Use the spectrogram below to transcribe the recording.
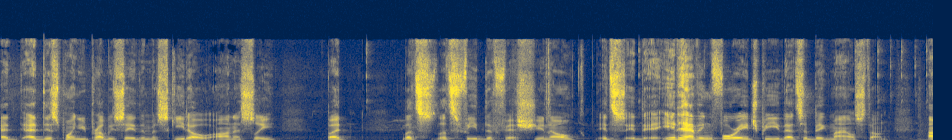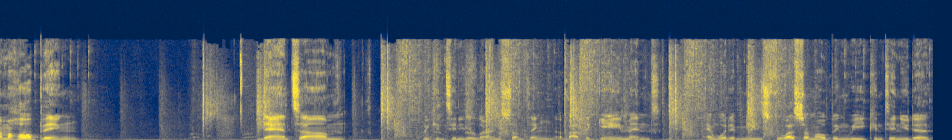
At, at this point, you'd probably say the mosquito, honestly. But let's let's feed the fish, you know? It's it, it having 4 HP, that's a big milestone. I'm hoping that um, we continue to learn something about the game and and what it means to us. I'm hoping we continue to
